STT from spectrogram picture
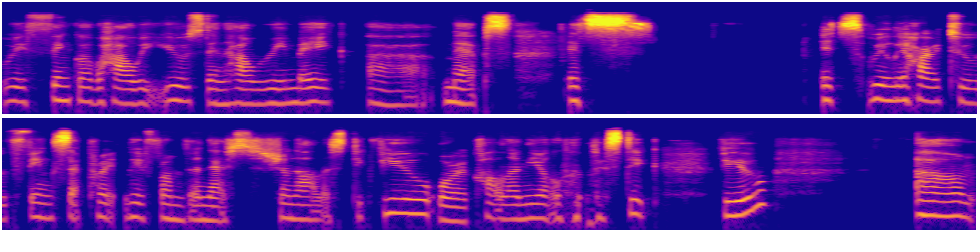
we think of how we used and how we make uh, maps, it's it's really hard to think separately from the nationalistic view or colonialistic view. Um,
